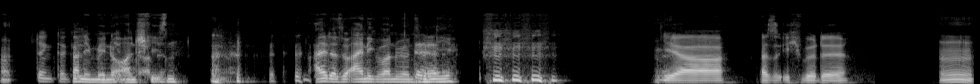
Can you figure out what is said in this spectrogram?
Ich denke, da kann ich mir nur anschließen. Alter, so einig waren wir uns äh. nie. ja, also ich würde. Mh.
